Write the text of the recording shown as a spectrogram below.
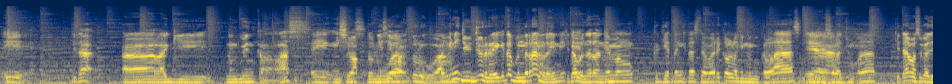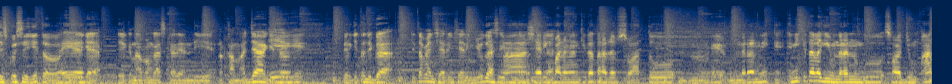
Iya, Kita eh, lagi nungguin kelas. eh, ngisi waktu ngisi luang. waktu luang. Tapi ini jujur ya, kita beneran loh ini. Kita Kayak beneran. Emang kegiatan kita setiap hari kalau lagi nunggu kelas atau Iya. nunggu sholat Jumat. kita emang suka diskusi gitu. Iya. Jadi kayak, ya kenapa nggak sekalian direkam aja gitu. Iya, Biar kita juga, kita pengen sharing-sharing juga sih. Nah, sharing kita. pandangan kita terhadap sesuatu. Mm-mm. Kayak beneran nih, ini kita lagi beneran nunggu sholat Jumat.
